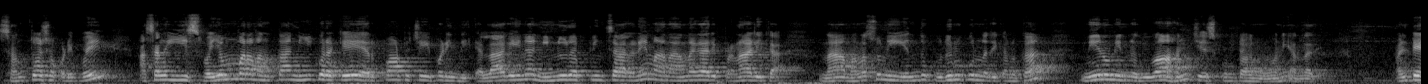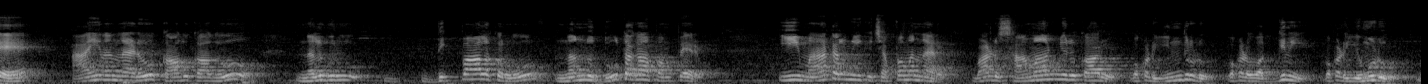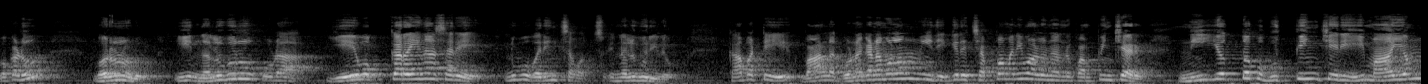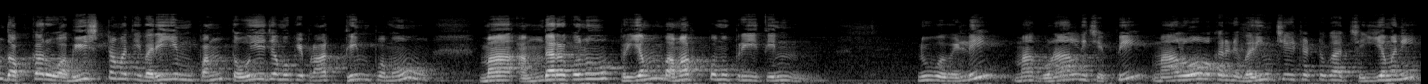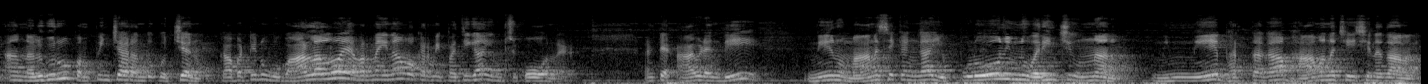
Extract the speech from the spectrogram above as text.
సంతోషపడిపోయి అసలు ఈ స్వయంవరం అంతా నీ కొరకే ఏర్పాటు చేయబడింది. ఎలాగైనా నిన్ను రప్పించాలనే మా నాన్నగారి ప్రణాళిక. నా మనసు నీ ఎందు కుదురుకున్నది కనుక నేను నిన్ను వివాహం చేసుకుంటాను అని అన్నది. అంటే ఆయన అన్నాడు కాదు కాదు నలుగురు దిక్పాలకులు నన్ను దూతగా పంపారు. ఈ మాటలు నీకు చెప్పమన్నారు. వాళ్ళు సామాన్యులు కారు. ఒకడు ఇంద్రుడు ఒకడు అగ్ని ఒకడు యముడు ఒకడు వరుణుడు. ఈ నలుగురు కూడా ఏ ఒక్కరైనా సరే నువ్వు వరించవచ్చు ఈ నలుగురిలో. కాబట్టి వాళ్ళ గుణగణములను నీ దగ్గర చెప్పమని వాళ్ళు నన్ను పంపించారు. నీ యొద్దకు గుర్తించిరి మాయం దొక్కరు అభీష్టమతి వరియింపం తోయజముకి ప్రార్థింపము. మా అందరకును ప్రియం బమర్పము ప్రీతిన్. నువ్వు వెళ్ళి మా గుణాల్ని చెప్పి మాలో ఒకరిని వరించేటట్టుగా చెయ్యమని ఆ నలుగురు పంపించారు అందుకు వచ్చాను. కాబట్టి నువ్వు వాళ్ళల్లో ఎవరినైనా ఒకరిని పతిగా ఎంచుకో అన్నాడు. అంటే ఆవిడంది నేను మానసికంగా ఎప్పుడో నిన్ను వరించి ఉన్నాను. నిన్నే భర్తగా భావన చేసిన దానను.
